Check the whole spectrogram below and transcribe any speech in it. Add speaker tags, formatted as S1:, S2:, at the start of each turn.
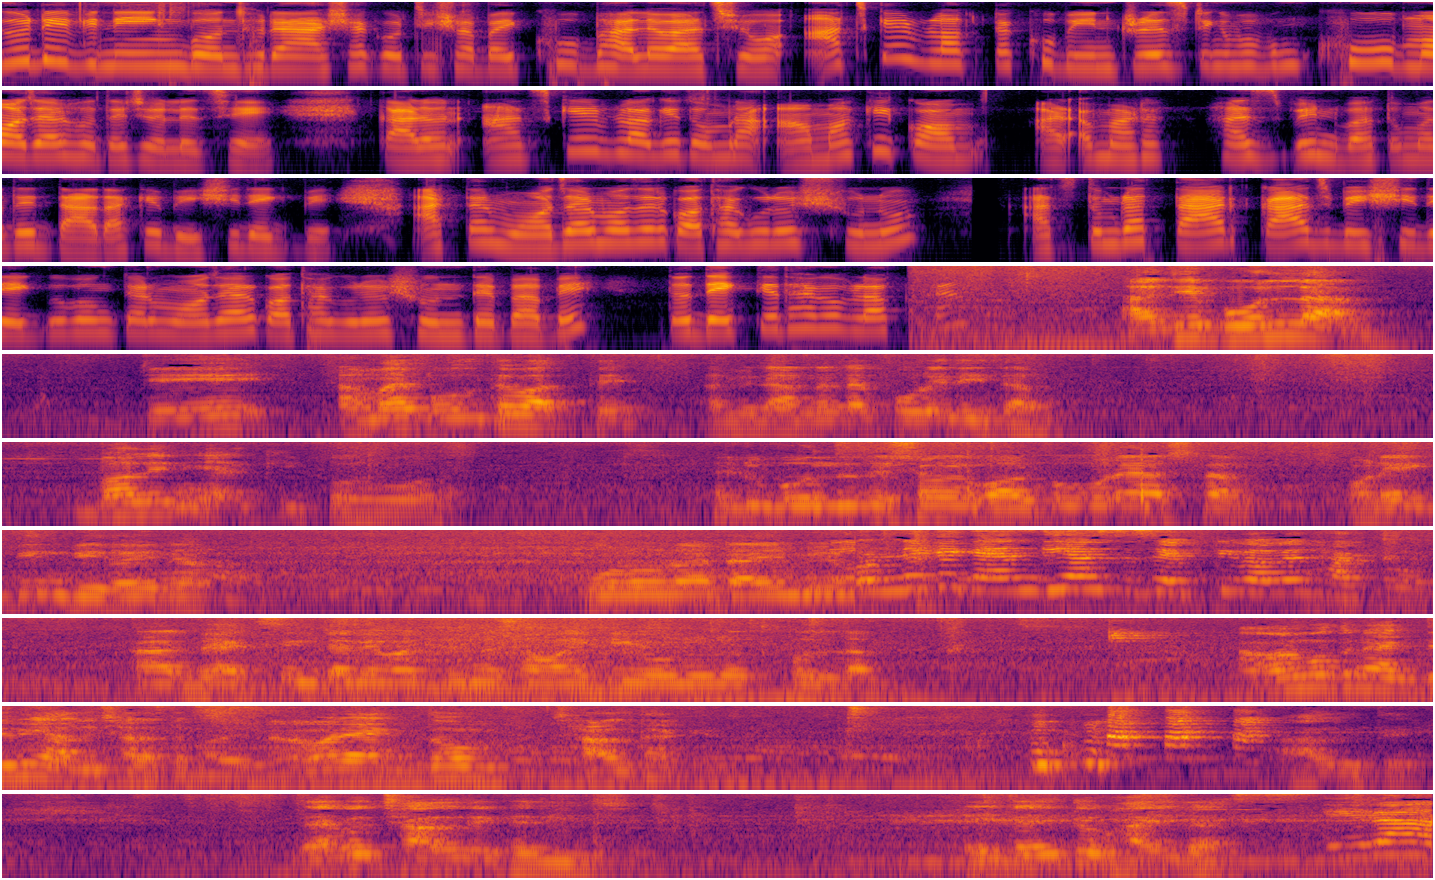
S1: Good evening বন্ধুরা, আশা করছি সবাই খুব ভালো আছো। আজকের ব্লগটা খুব ইন্টারেস্টিং এবং খুব মজার হতে চলেছে। কারণ আজকের ব্লগে তোমরা আমাকে কম আর আমার হাজব্যান্ড বা তোমাদের দাদাকে বেশি দেখবে। আর তার মজার মজার কথাগুলো শুনো। আজ তোমরা তার কাজ বেশি দেখবে এবং তার মজার কথাগুলো শুনতে পাবে। তো দেখতে থাকো ব্লগটা
S2: আজকে বললাম যে আমায় বলতে পারতে, আমি রান্নাটা করে দিতাম। বলেনি আর কি করব। একটু বন্ধুদের সঙ্গে গল্প করে আসলাম। অনেক দিন বেরোই না। করোনা টাইমে
S3: অন্যকে জ্ঞান দিয়ে আসছে সেফটি ভাবে থাকো।
S2: আর ভ্যাকসিনটা নেওয়ার জন্য সবাইকে অনুরোধ করলাম। আমার মতন একদমই আলু ছাড়াতে পারি না। আমার একদম ছাল থাকে। আলুতে। দেখো ছাল রেখে দিয়েছে। এইটাই তো ভাইরাস
S3: এরা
